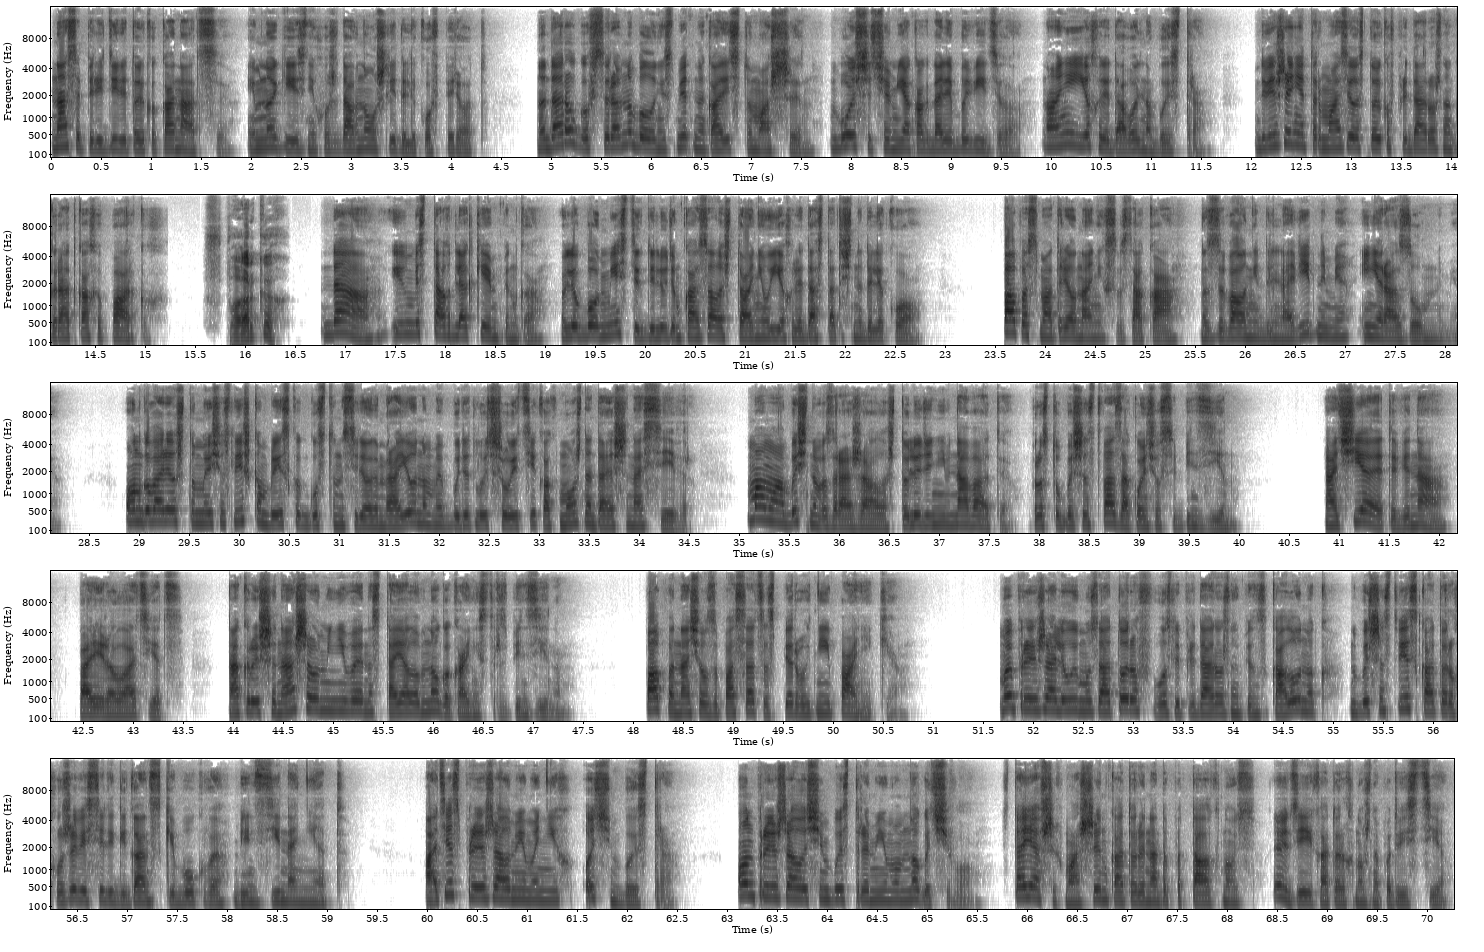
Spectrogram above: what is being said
Нас опередили только канадцы, и многие из них уже давно ушли далеко вперед. На дорогах все равно было несметное количество машин, больше, чем я когда-либо видела, но они ехали довольно быстро. Движение тормозилось только в придорожных городках и парках. В парках? Да, и в местах для кемпинга. В любом месте, где людям казалось, что они уехали достаточно далеко. Папа смотрел на них свысока, называл недальновидными и неразумными. Он говорил, что мы еще слишком близко к густонаселенным районам и будет лучше уйти как можно дальше на север. Мама обычно возражала, что люди не виноваты, просто у большинства закончился бензин. «А чья это вина?» – парировал отец. На крыше нашего минивэна стояло много канистр с бензином. Папа начал запасаться с первых дней паники. Мы проезжали уйму заторов возле придорожных бензоколонок, на большинстве из которых уже висели гигантские буквы «Бензина нет». Отец проезжал мимо них очень быстро. Он проезжал очень быстро мимо много чего. Стоявших машин, которые надо подтолкнуть, людей, которых нужно подвести.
